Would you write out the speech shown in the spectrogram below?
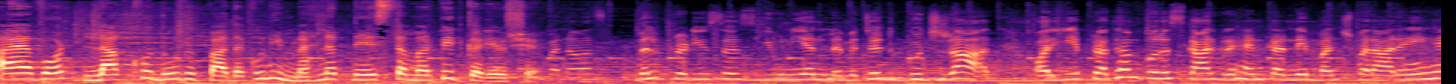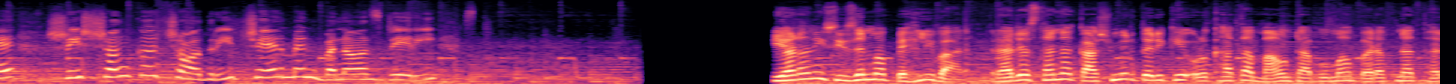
આ એવોર્ડ લાખો દૂધ ઉત્પાદકોની મહેનતને સમર્પિત કર્યો છે Banas milk producers union limited Gujarat और ये प्रथम पुरस्कार ग्रहण करने मंच पर आ रहे हैं श्री शंकर चौधरी चेयरमैन बनास डेयरी શિયાળાની સિઝનમાં પહેલીવાર રાજસ્થાનના કાશ્મીર તરીકે ઓળખાતા માઉન્ટ આબુમાં બરફના થર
